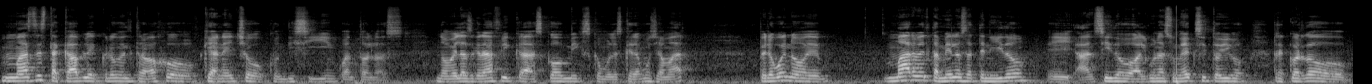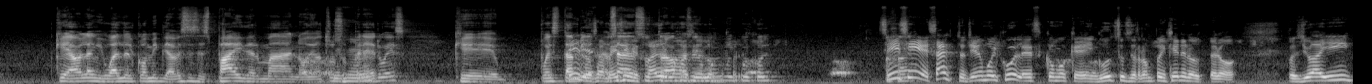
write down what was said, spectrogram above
más destacable, creo, el trabajo que han hecho con DC en cuanto a las novelas gráficas, cómics, como les queramos llamar. Pero bueno, eh, Marvel también los ha tenido, y han sido algunas un éxito, digo, recuerdo que hablan igual del cómic de a veces Spider-Man o de otros superhéroes, que pues también, o sea, su trabajo ha sido muy, muy, cool. Sí, sí, exacto, tiene muy cool, es como que en gusto se rompen géneros, pero pues yo ahí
